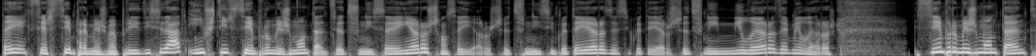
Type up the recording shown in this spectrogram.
tem que ser sempre a mesma periodicidade e investir sempre o mesmo montante. Se eu definir 100 euros, são 100 euros. Se eu definir 50 euros, é 50 euros. Se eu definir 1000 euros, é 1000 euros. Sempre o mesmo montante,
